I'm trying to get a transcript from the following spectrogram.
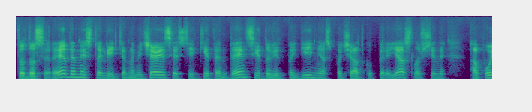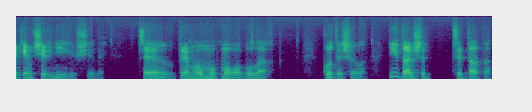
то до середини століття намічаються стійкі тенденції до відпадіння спочатку Переяславщини, а потім Чернігівщини. Це прямо мова була Котишева. І далі цитата.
